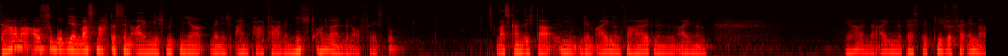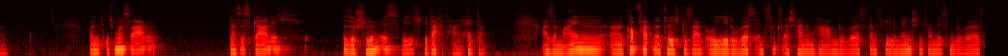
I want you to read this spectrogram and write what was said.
da mal auszuprobieren, was macht das denn eigentlich mit mir, wenn ich ein paar Tage nicht online bin auf Facebook? Was kann sich da in dem eigenen Verhalten, in den eigenen ja, in der eigenen Perspektive verändern. Und ich muss sagen, dass es gar nicht so schlimm ist, wie ich gedacht hätte. Also mein äh, Kopf hat natürlich gesagt, oh je, du wirst Entzugserscheinungen haben, du wirst ganz viele Menschen vermissen, du wirst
